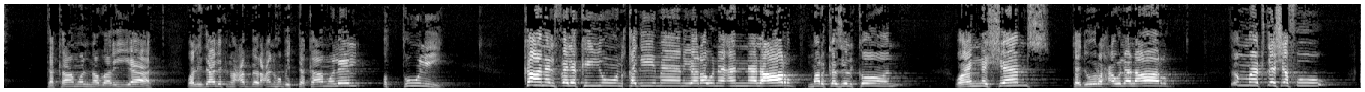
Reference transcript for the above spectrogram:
تكامل نظريات ولذلك نعبر عنه بالتكامل الطولي. كان الفلكيون قديما يرون أن الأرض مركز الكون وأن الشمس تدور حول الأرض. ثم اكتشفوا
